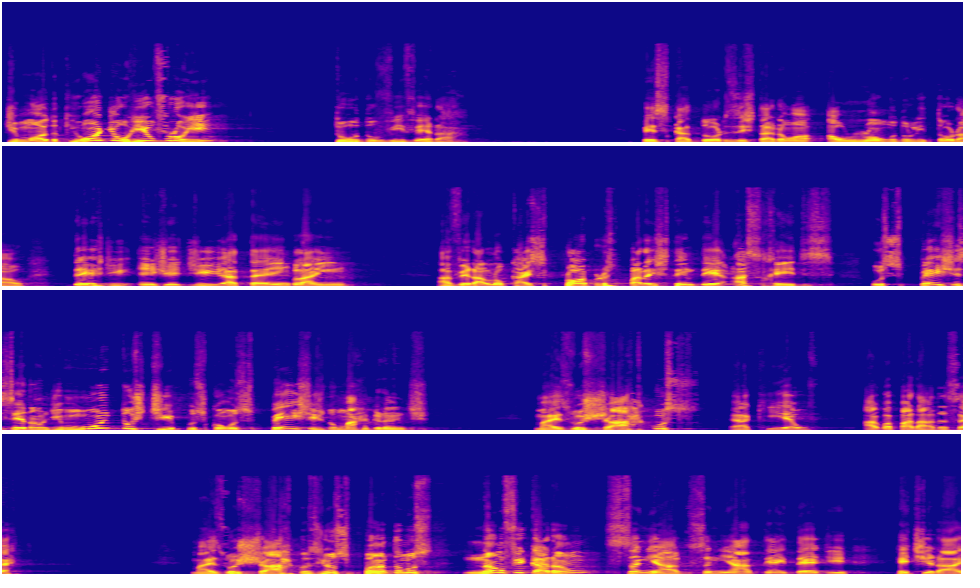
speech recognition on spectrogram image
de modo que onde o rio fluir, tudo viverá. Pescadores estarão ao longo do litoral, desde Engedi até Englaim. Haverá locais próprios para estender as redes. Os peixes serão de muitos tipos, como os peixes do mar grande. Mas os charcos, aqui é o água parada, certo? Mas os charcos e os pântanos não ficarão saneados. Sanear tem a ideia de retirar a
